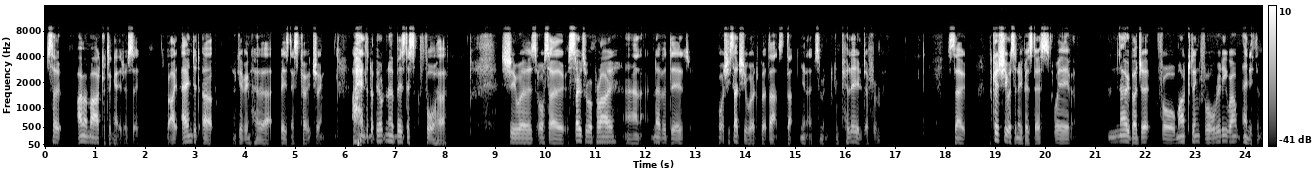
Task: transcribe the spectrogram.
So I'm a marketing agency, but I ended up giving her business coaching. I ended up building her business for her. She was also slow to reply and never did what she said she would, but that's that you know something completely different. So because she was a new business with no budget for marketing for really well anything,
